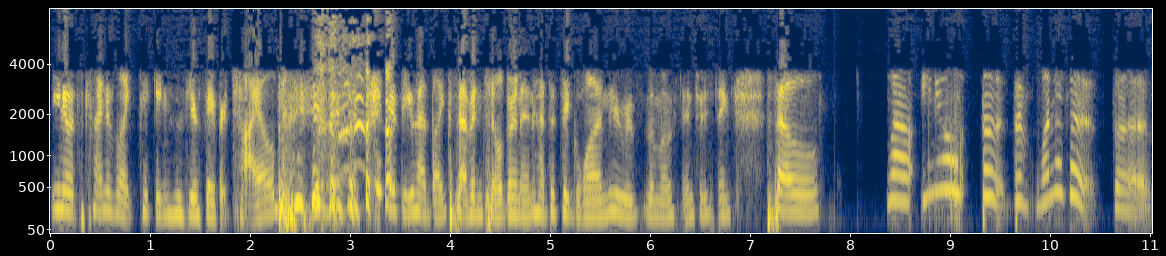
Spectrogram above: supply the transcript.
You know, it's kind of like picking who's your favorite child. if you had like seven children and had to pick one who was the most interesting. So well, you know, the the one of the the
